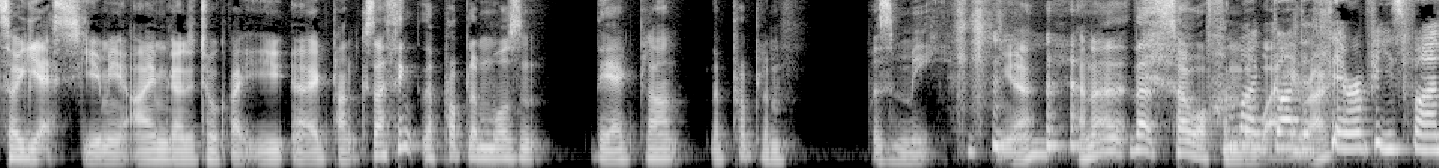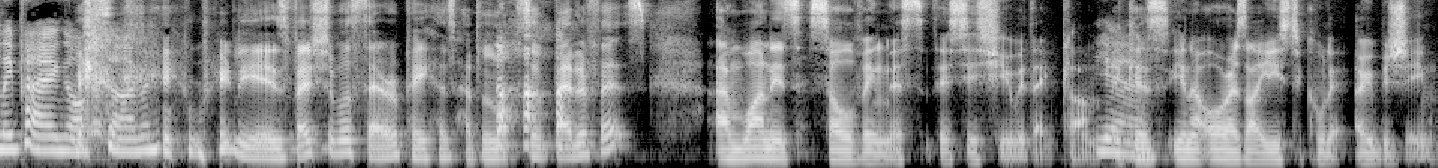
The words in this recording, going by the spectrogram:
So yes, Yumi, I'm going to talk about you, uh, eggplant because I think the problem wasn't the eggplant. The problem was me. Yeah, and I, that's so oh often my the way, right? Oh my god, the therapy is finally paying off, Simon. It really is. Vegetable therapy has had lots of benefits, and one is solving this this issue with eggplant Yeah. because you know, or as I used to call it, aubergine.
